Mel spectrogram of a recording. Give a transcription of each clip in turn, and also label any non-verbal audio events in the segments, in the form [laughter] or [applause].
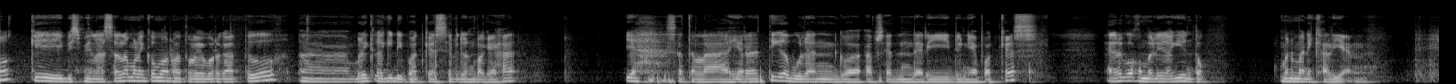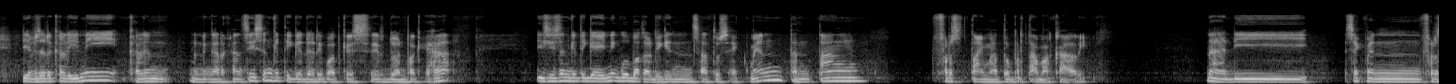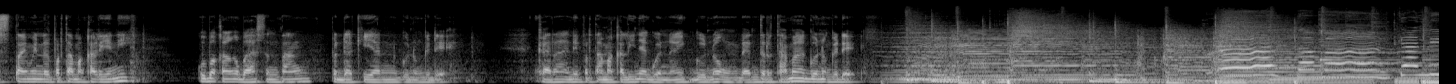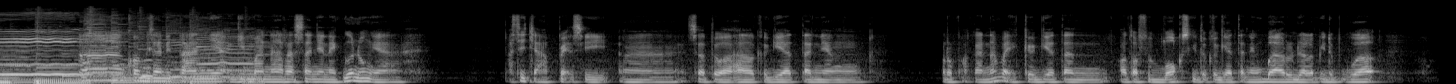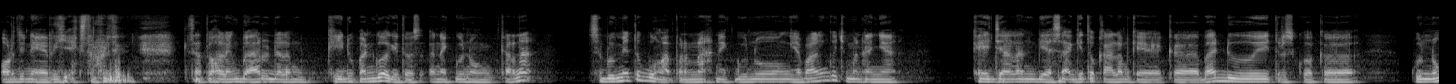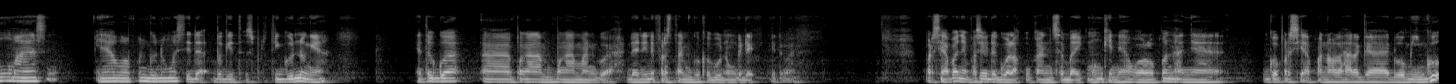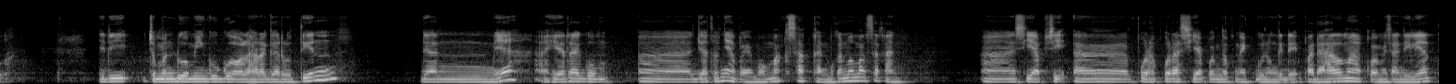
Oke, Bismillah. Assalamualaikum warahmatullahi wabarakatuh. Eh, balik lagi di podcast Ridwan Pakai H. Ya, setelah akhirnya tiga bulan gue absen dari dunia podcast, akhirnya gue kembali lagi untuk menemani kalian. Di episode kali ini, kalian mendengarkan season ketiga dari podcast Ridwan Pakai H. Di season ketiga ini gue bakal bikin satu segmen tentang first time atau pertama kali. Nah, di segmen first time ini pertama kali ini gue bakal ngebahas tentang pendakian Gunung Gede. Karena ini pertama kalinya gue naik gunung dan terutama Gunung Gede. Pertama kali. Ah, kalau misalnya ditanya gimana rasanya naik gunung ya pasti capek sih. Eh, suatu hal kegiatan yang merupakan apa ya kegiatan out of the box gitu kegiatan yang baru dalam hidup gue ordinary [laughs] extraordinary. Satu hal yang baru dalam kehidupan gue gitu naik gunung. Karena sebelumnya tuh gue nggak pernah naik gunung. Ya paling gue cuman hanya kayak jalan biasa gitu ke alam kayak ke Baduy terus gue ke Gunung Mas. Ya walaupun Gunung Mas tidak begitu seperti gunung ya. Itu gue pengalaman pengalaman gue dan ini first time gue ke Gunung Gede gitu kan persiapannya pasti udah gue lakukan sebaik mungkin ya walaupun hanya gue persiapan olahraga dua minggu jadi cuman dua minggu gue olahraga rutin dan ya akhirnya gue eh, jatuhnya apa ya memaksakan bukan memaksakan. Eh, siap sih eh, pura-pura siap untuk naik gunung gede. Padahal mah kalau misalnya dilihat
